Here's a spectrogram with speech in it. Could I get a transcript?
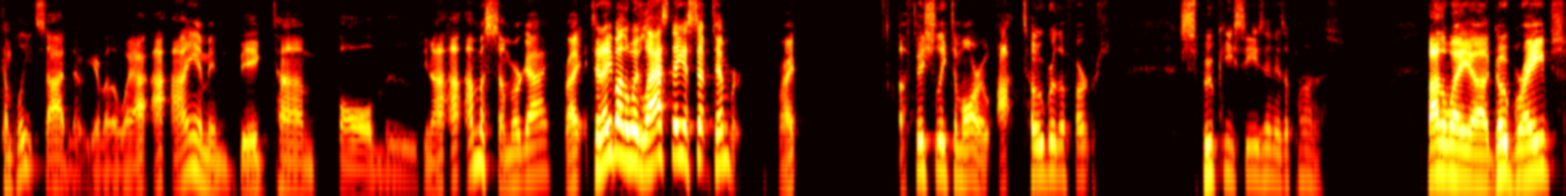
complete side note here, by the way, I, I, I am in big time fall mood. You know, I, I'm a summer guy, right? Today, by the way, last day of September, right? Officially tomorrow, October the 1st. Spooky season is upon us. By the way, uh, go Braves.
